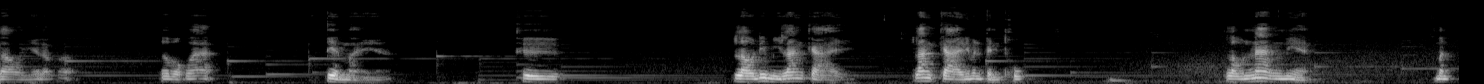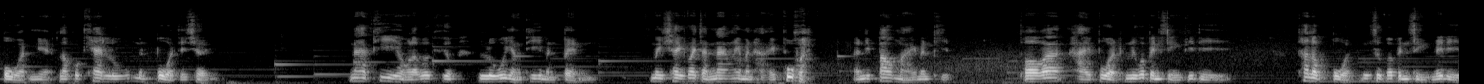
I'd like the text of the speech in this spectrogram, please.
เราอย่างเงี้ยแล้วก็ เราบอกว่า เปลี่ยนใหม่นะคือ เรานี่มีร่างกาย ร่างกายนี่มันเป็นทุกข์เรานั่งเนี่ย มันปวดเนี่ย เราก็แค่รู้มันปวดเฉยๆ หน้าที่ของเราก็คือรู้อย่างที่มันเป็น ไม่ใช่ว่าจะนั่งให้มันหายปวด อันนี้เป้าหมายมันผิด เพราะว่าหายปวดนึกว่าเป็นสิ่งที่ดี ถ้าเราปวดรู้สึกว่าเป็นสิ่งไม่ดี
